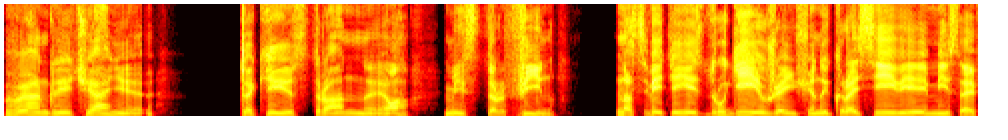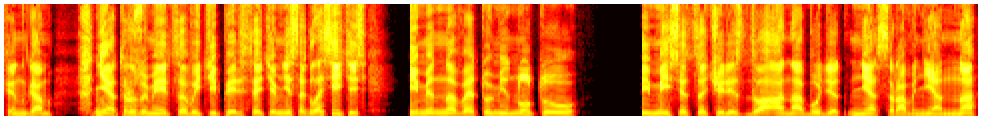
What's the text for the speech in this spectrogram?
«Вы англичане такие странные, а, мистер Финн. На свете есть другие женщины красивее, мисс Эффингам. Нет, разумеется, вы теперь с этим не согласитесь. Именно в эту минуту и месяца через два она будет несравненна,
